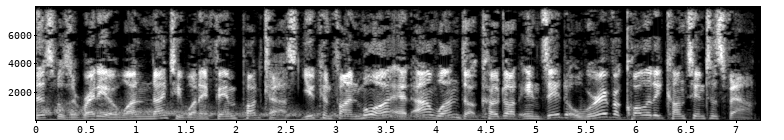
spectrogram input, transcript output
This was a Radio 191 FM podcast. You can find more at r1.co.nz or wherever quality content is found.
